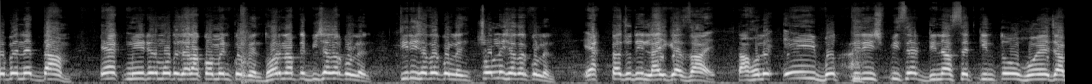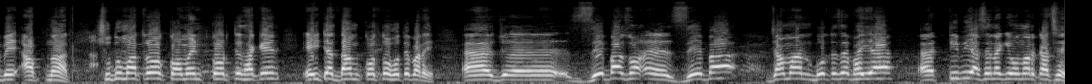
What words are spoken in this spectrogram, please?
ওভেনের দাম। এক মিনিটের মধ্যে যারা কমেন্ট করবেন ধরেন আপনি বিশ হাজার করলেন তিরিশ হাজার করলেন চল্লিশ হাজার করলেন একটা যদি লাইগা যায় তাহলে এই বত্রিশ পিসের ডিনার সেট কিন্তু হয়ে যাবে আপনার। শুধুমাত্র কমেন্ট করতে থাকেন এইটার দাম কত হতে পারে? জেবা জেবা জামান বলতেছে ভাইয়া টিভি আছে নাকি ওনার কাছে?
